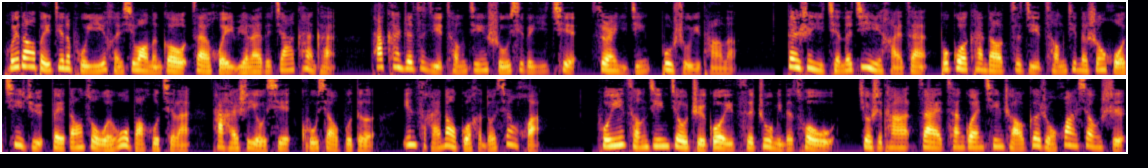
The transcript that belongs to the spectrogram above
回到北京的溥仪，很希望能够再回原来的家看看。他看着自己曾经熟悉的一切，虽然已经不属于他了，但是以前的记忆还在。不过看到自己曾经的生活器具被当作文物保护起来，他还是有些哭笑不得，因此还闹过很多笑话。溥仪曾经就指过一次著名的错误，就是他在参观清朝各种画像时，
